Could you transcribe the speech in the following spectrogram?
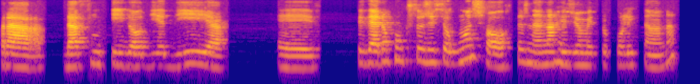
para dar sentido ao dia a dia é, fizeram com que surgissem algumas hortas né, na região metropolitana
